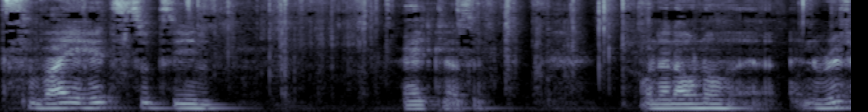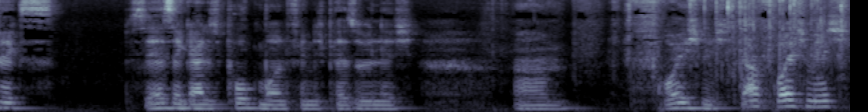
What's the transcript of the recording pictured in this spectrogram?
zwei Hits zu ziehen. Weltklasse. Und dann auch noch ein Riffex. Sehr, sehr geiles Pokémon, finde ich persönlich. Ähm, freue ich mich. Da freue ich mich.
